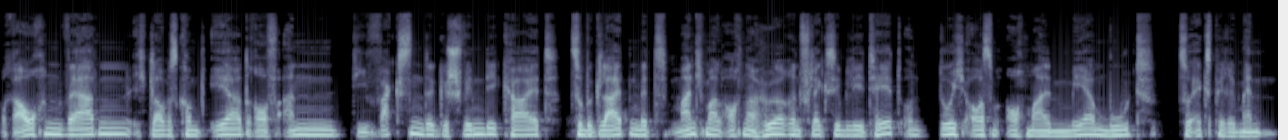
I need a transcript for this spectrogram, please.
brauchen werden. Ich glaube, es kommt eher darauf an, die wachsende Geschwindigkeit zu begleiten mit manchmal auch einer höheren Flexibilität und durchaus auch mal mehr Mut zu Experimenten.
